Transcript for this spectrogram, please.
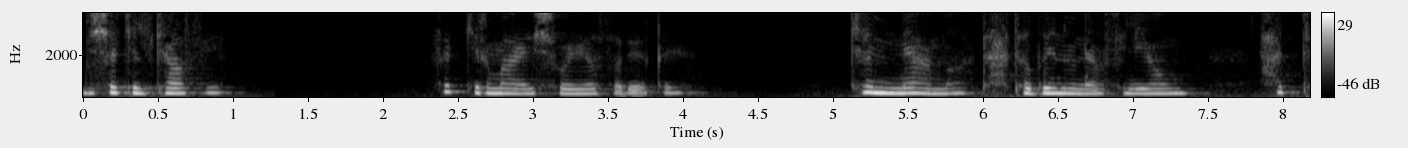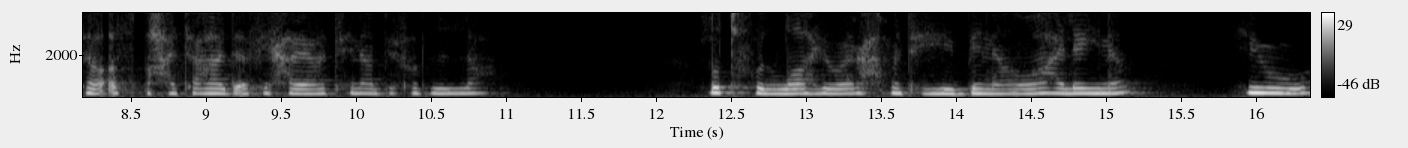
بشكل كافي؟ فكر معي شوية صديقي. كم نعمة تحتضننا في اليوم حتى أصبحت عادة في حياتنا بفضل الله؟ لطف الله ورحمته بنا وعلينا يو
